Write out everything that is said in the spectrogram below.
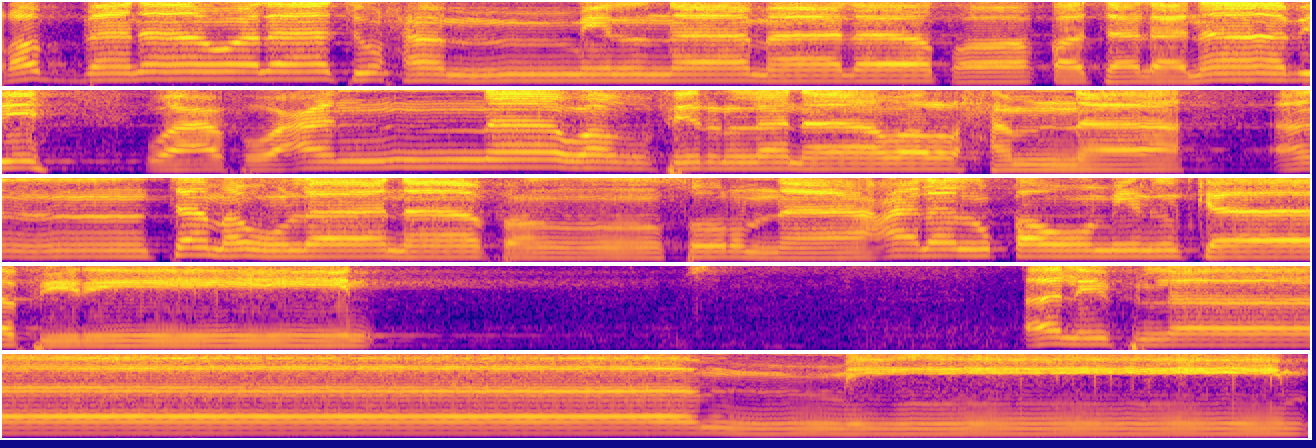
ربنا ولا تحملنا ما لا طاقة لنا به. واعف عنا واغفر لنا وارحمنا. أنت مولانا فانصرنا على القوم الكافرين. ألف لام ميم.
